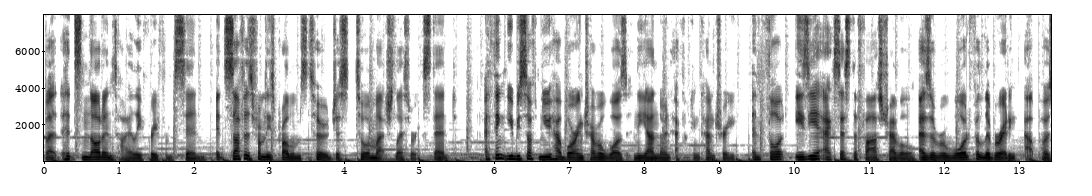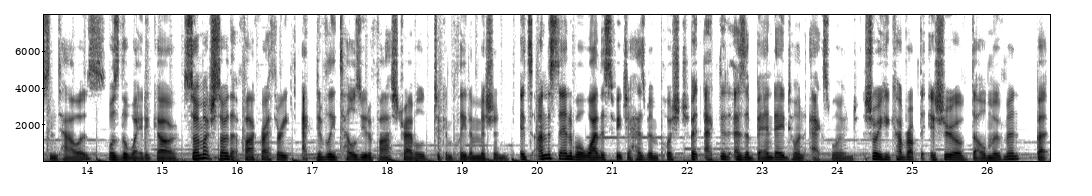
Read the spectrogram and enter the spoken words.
but it's not entirely free from sin. It suffers from these problems too, just to a much lesser extent. I think Ubisoft knew how boring travel was in the unknown African country and thought easier access to fast travel as a reward for liberating outposts and towers was the way to go. So much so that Far Cry 3 actively tells you to fast travel to complete a mission. It's understandable why this feature has been pushed, but acted as a band-aid to an axe wound. Sure, you could cover up the issue of dull movement, but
